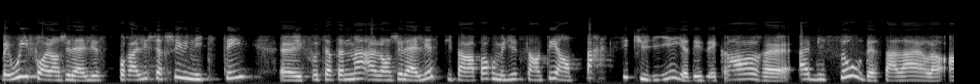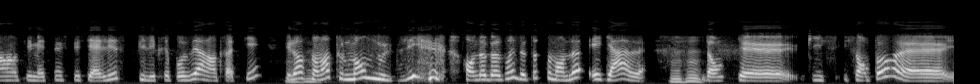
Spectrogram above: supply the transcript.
Ben oui, il faut allonger la liste. Pour aller chercher une équité, euh, il faut certainement allonger la liste. Puis par rapport au milieu de santé en particulier, il y a des écarts abyssaux de salaire entre les médecins spécialistes puis les préposés à l'entretien. Puis là, en ce mhm. moment, tout le monde nous le dit. on a besoin de tout ce monde-là égal. Mhm. Donc, euh, puis ils sont pas... Euh,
